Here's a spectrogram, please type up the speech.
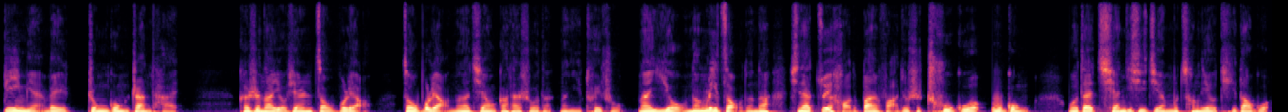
避免为中共站台。可是呢，有些人走不了，走不了呢。像我刚才说的，那你退出。那有能力走的呢？现在最好的办法就是出国务工。我在前几期节目曾经有提到过。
